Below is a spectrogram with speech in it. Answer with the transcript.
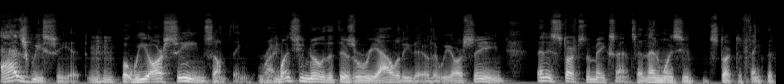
as we see it, mm-hmm. but we are seeing something. Right. Once you know that there's a reality there that we are seeing, then it starts to make sense. And then once you start to think that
